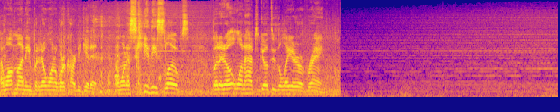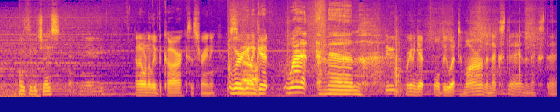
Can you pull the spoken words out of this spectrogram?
I want money, but I don't want to work hard to get it. I want to ski these slopes, but I don't want to have to go through the layer of rain. What do you think of Chase? I don't want to leave the car because it's raining. We're gonna get wet and then dude we're gonna get we'll be wet tomorrow and the next day and the next day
